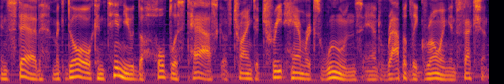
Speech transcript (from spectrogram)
Instead, McDole continued the hopeless task of trying to treat Hamrick's wounds and rapidly growing infection.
